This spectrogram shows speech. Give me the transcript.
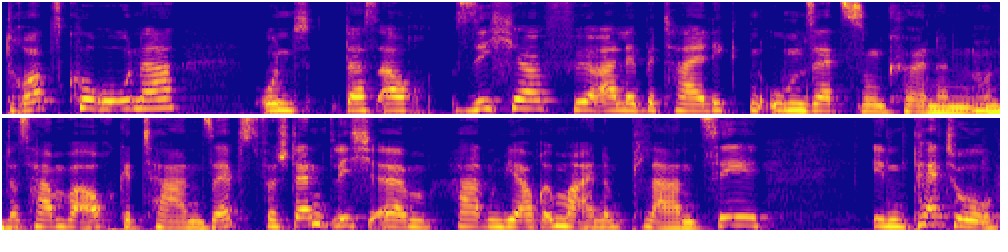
trotz Corona und das auch sicher für alle Beteiligten umsetzen können. Und mhm. das haben wir auch getan. Selbstverständlich ähm, haben wir auch immer einen Plan C in petto.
